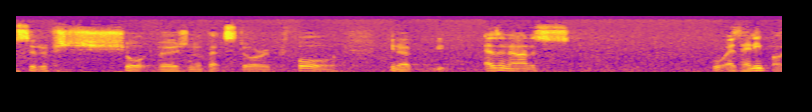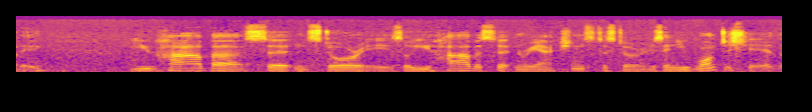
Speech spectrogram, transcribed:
sort of short version of that story before, you know, as an artist, or as anybody, you harbour certain stories or you harbour certain reactions to stories and you want to share them, but you don't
